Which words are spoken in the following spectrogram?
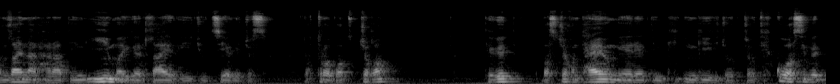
онлайнаар хараад ийм маягаар лайв хийж үзье гэж бас дотроо бодож байгаа. Тэгээд бас жоохон тайван яриад ингээ гэж бодож байгаа. Тэгэхгүй бас ингээд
